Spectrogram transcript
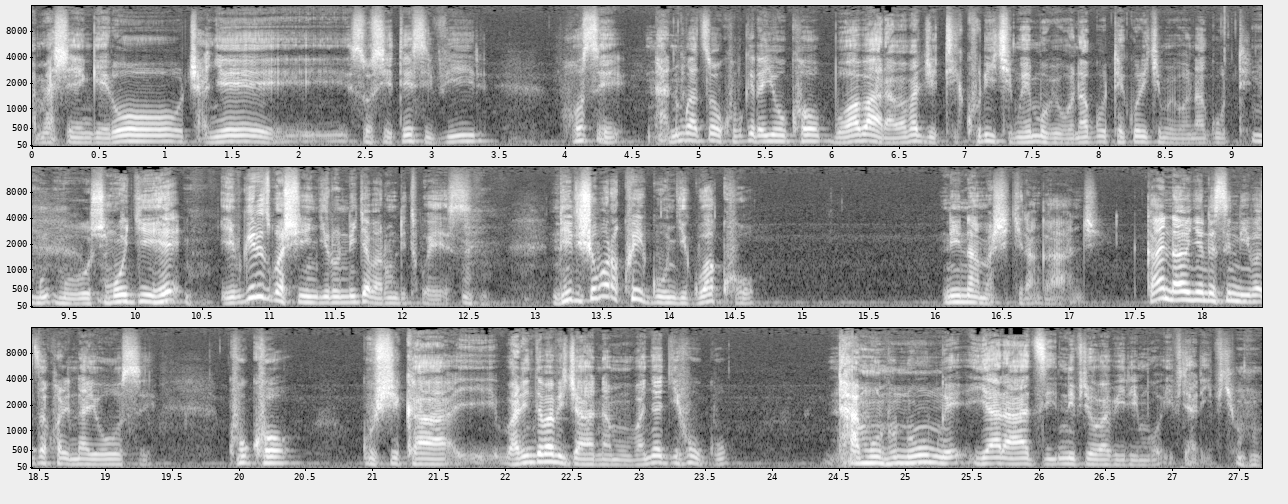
amashengero canye sosiyete civile hose nta n'umwe azokubwira yuko boba barababaje iti kuri kimwe mu bibona gute kuri kimwe bibona gute mu gihe ibwirizwa shingiro nijya abarundi twese mhm. ntirishobora kwigungirwa ko n'inama shikiranganje kandi nayo nyene sinibaza ko ari na yose kuko gushika barinde babijana mu banyagihugu nta muntu n'umwe yarazi n'ibyo babirimo ibyo ari byo mhm.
